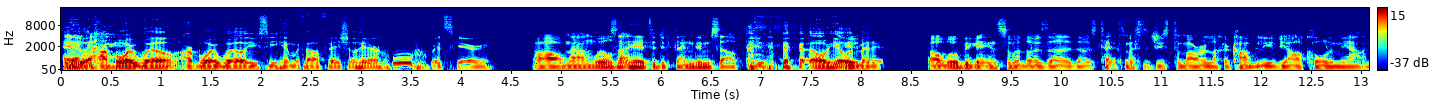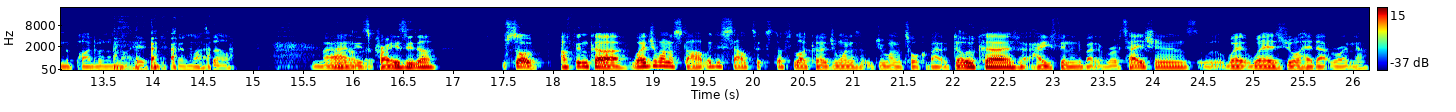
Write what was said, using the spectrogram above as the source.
Anyway, yeah, like our boy Will, our boy Will, you see him without facial hair, whew, it's scary. Oh man, Will's not here to defend himself, dude. oh, he'll he, admit it. Oh, we'll be getting some of those uh those text messages tomorrow. Like, I can't believe y'all calling me out in the pod when I'm not here to defend myself. Man, it's it. crazy though. So I think uh where do you want to start with the Celtic stuff? Like, uh, do you want to do you want to talk about Doka? How you feeling about the rotations? Where where's your head at right now?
